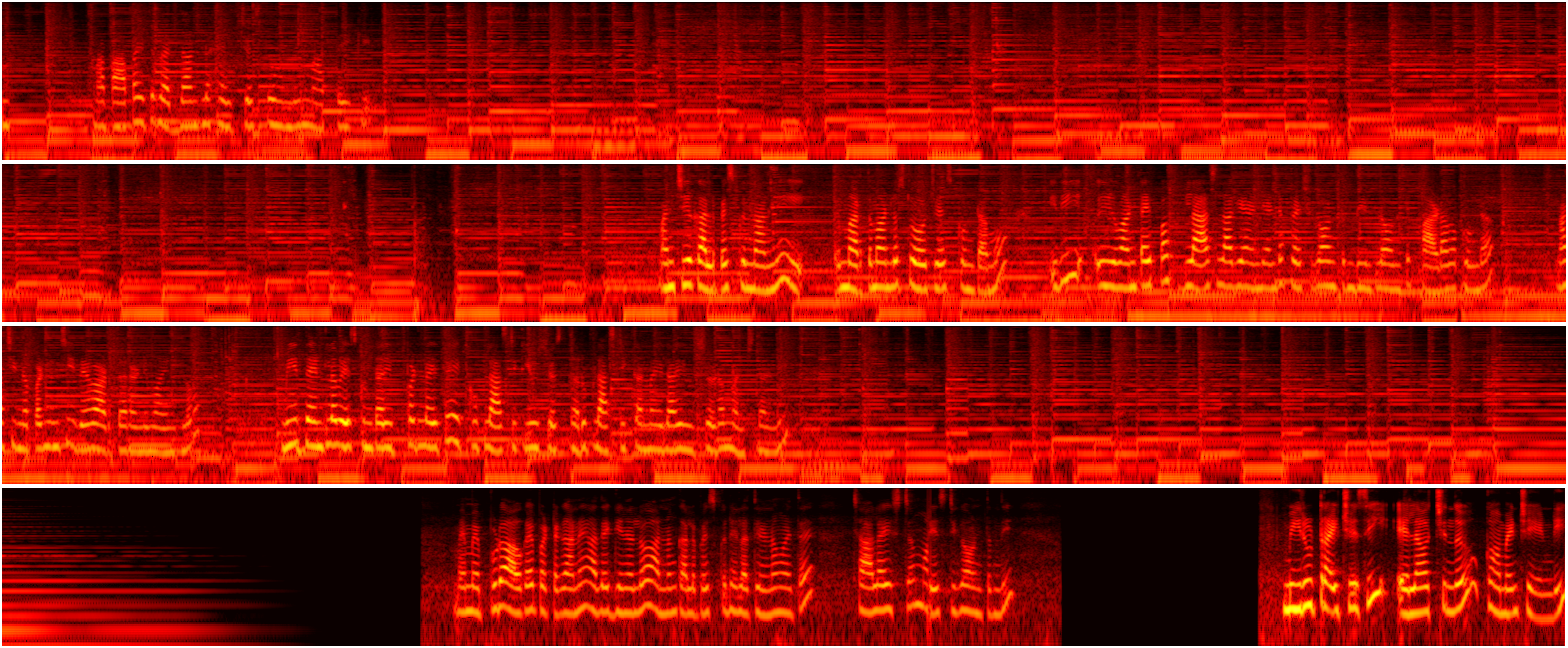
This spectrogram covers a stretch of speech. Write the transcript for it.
మా పాప అయితే పెద్ద దాంట్లో హెల్ప్ చేస్తూ ఉంది మా అత్తయ్యకి. మంచిగా కలిపేసుకున్న దాన్ని మర్తమాన్లో స్టోర్ చేసుకుంటాము. ఇది ఈ వన్ టైప్ ఆఫ్ గ్లాస్ లాగే అండి. అంటే ఫ్రెష్గా ఉంటుంది దీంట్లో ఉంటే పాడవకుండా నా చిన్నప్పటి నుంచి ఇవే వాడతారండి మా ఇంట్లో. మీరు దేంట్లో వేసుకుంటారు? ఇప్పట్లో అయితే ఎక్కువ ప్లాస్టిక్ యూజ్ చేస్తారు. ప్లాస్టిక్ కన్నా ఇలా యూజ్ చేయడం మంచిదండి. మేము ఎప్పుడూ ఆవకాయ పెట్టగానే అదే గిన్నెలో అన్నం కలిపేసుకుని ఇలా తినడం అయితే చాలా ఇష్టం టేస్టీగా ఉంటుంది. మీరు ట్రై చేసి ఎలా వచ్చిందో కామెంట్ చేయండి.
